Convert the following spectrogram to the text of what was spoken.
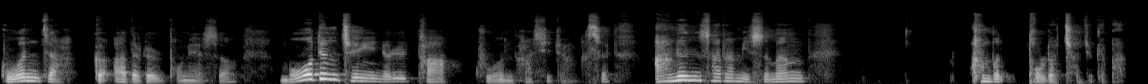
구원자 그 아들을 보내서 모든 죄인을 다 구원하시라는 것을 아는 사람이 있으면 한번 돌로 쳐 죽여봐라.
